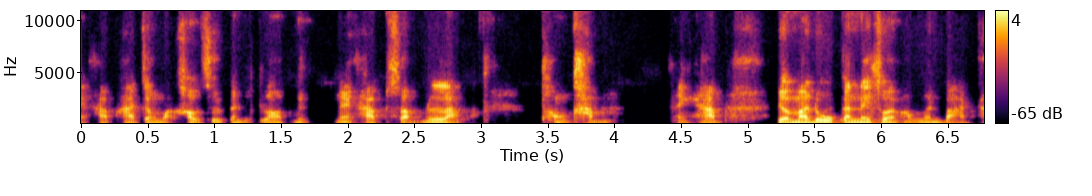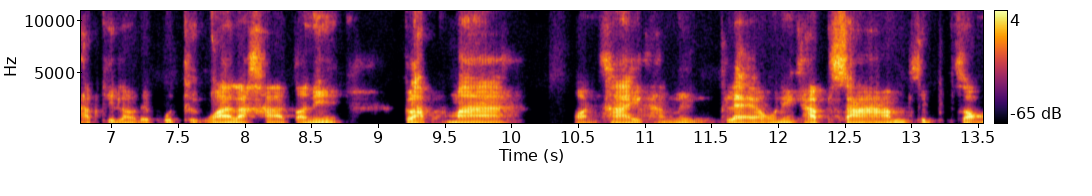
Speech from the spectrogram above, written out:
นะครับ หาจังหวะเข้าซื้อกันอีกรอบหนึ่งนะครับสำหรับทองคำ นะครับ เดี๋ยวมาดูกันในส่วนของเงินบาทครับ ที่เราได้พูดถึงว่าราคาตอนนี้กลับมาผ่อนคลายอีกครั้งหนึ่งแล้วนะครับสามสิบสอง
